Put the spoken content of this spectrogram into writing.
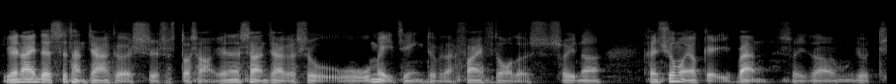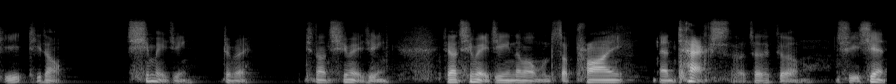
原来的市场价格是是多少？原来市场价格是五美金，对不对？Five dollars。所以呢，consumer 要给一半，所以呢，我们就提提到七美金，对不对？提到七美金，提到七美金，那么我们的 supply and tax 的这个曲线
